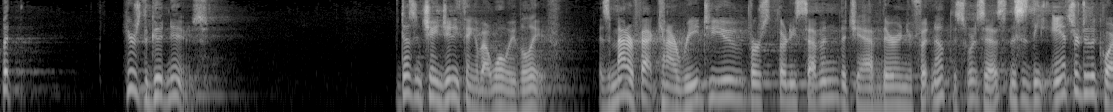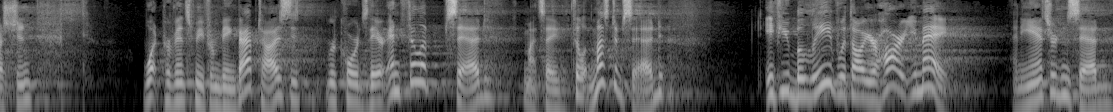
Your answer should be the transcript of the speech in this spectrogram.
But here's the good news it doesn't change anything about what we believe. As a matter of fact, can I read to you verse 37 that you have there in your footnote? This is what it says. This is the answer to the question, What prevents me from being baptized? It records there. And Philip said, you might say, Philip must have said, If you believe with all your heart, you may. And he answered and said,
